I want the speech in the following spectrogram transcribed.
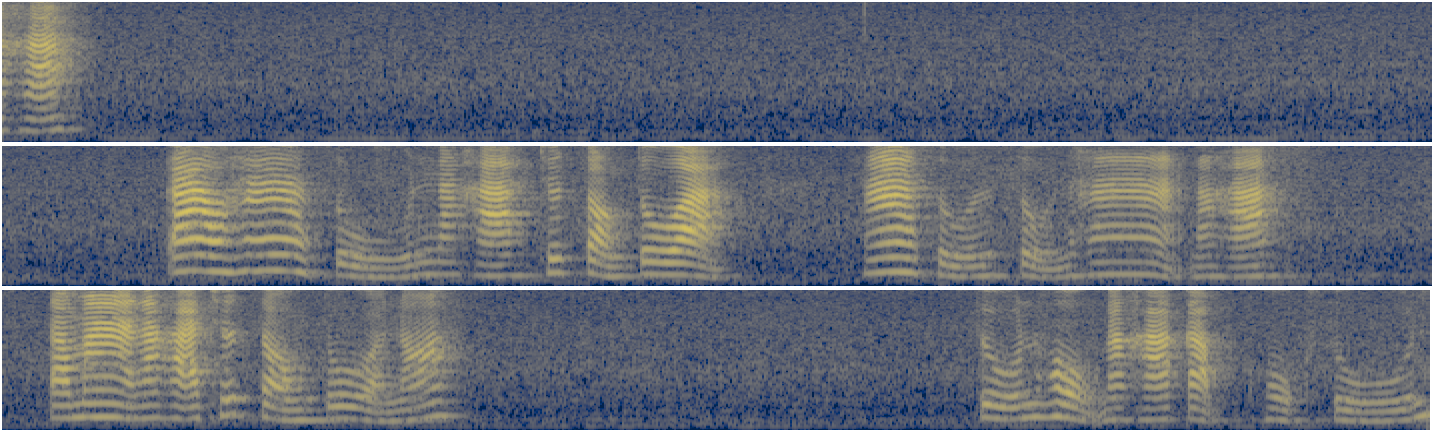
นะคะ เก้าห้าศูนย์นะคะ ชุดสองตัวห้าศูนย์ศูนย์ห้านะคะ ต่อมานะคะ ชุดสองตัว เนาะศูนย์หกนะคะ กับหกศูนย์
